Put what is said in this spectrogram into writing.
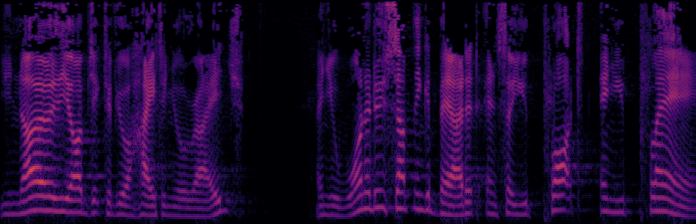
You know the object of your hate and your rage, and you want to do something about it, and so you plot and you plan.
